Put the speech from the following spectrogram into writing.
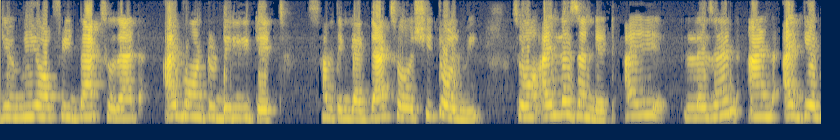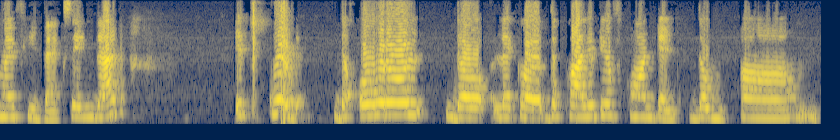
give me your feedback so that i want to delete it something like that. So she told me. So i listened it. I listened and i gave my feedback saying that it's good the overall the like uh, the quality of content the um,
